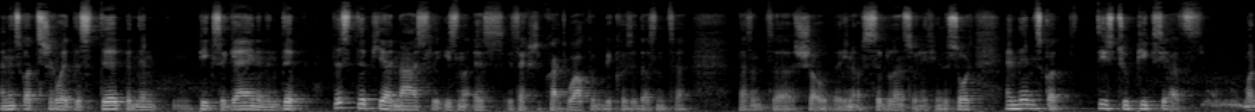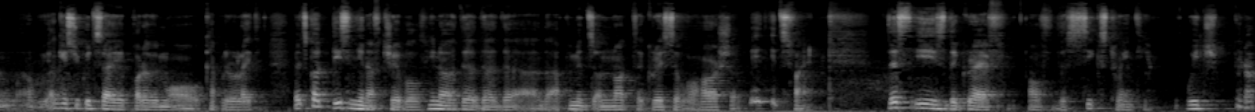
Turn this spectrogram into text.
And then it's got straight away this dip and then peaks again and then dip. This dip here nicely is, not, is, is actually quite welcome because it doesn't uh, doesn't uh, show the, you know sibilance or anything of the sort. And then it's got these two peaks here. It's one, I guess you could say part of them are coupler related, but it's got decent enough treble. You know, the the the, the upper mids are not aggressive or harsh. It, it's fine. This is the graph of the 620, which you know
